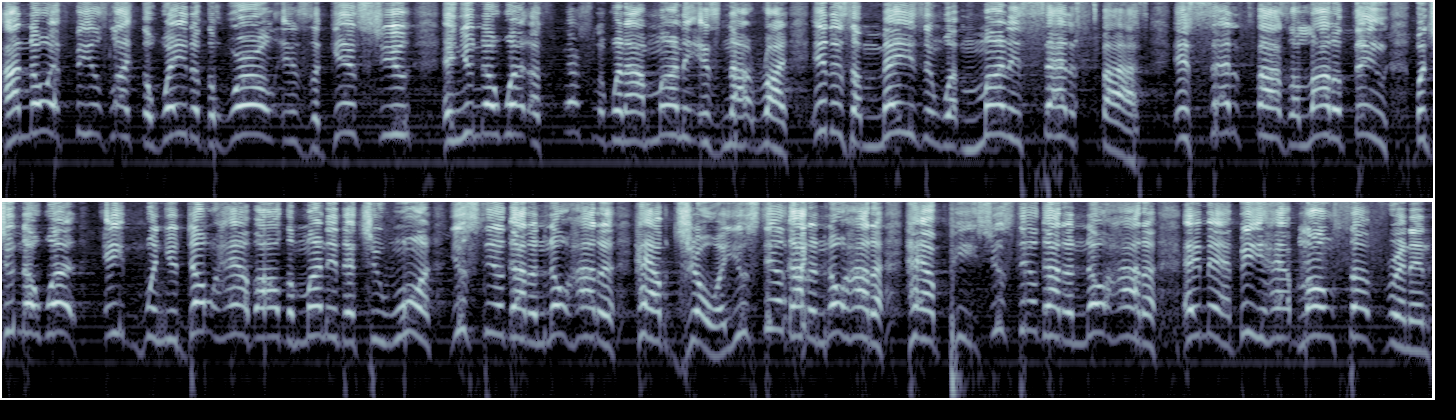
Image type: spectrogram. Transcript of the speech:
I know it feels like the weight of the world is against you. And you know what? Especially when our money is not right. It is amazing what money satisfies. It satisfies a lot of things. But you know what? Even when you don't have all the money that you want, you still got to know how to have joy. You still got to know how to have peace. You still got to know how to, amen, be have long suffering and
